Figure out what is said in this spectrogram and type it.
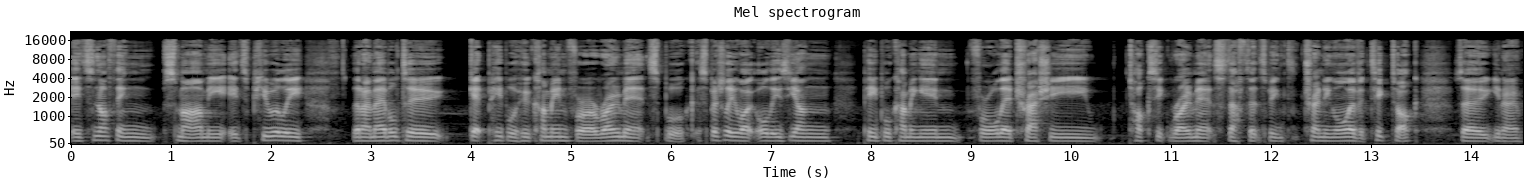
it's nothing smarmy. It's purely that I'm able to get people who come in for a romance book, especially like all these young people coming in for all their trashy, toxic romance stuff that's been trending all over TikTok. So, you know,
